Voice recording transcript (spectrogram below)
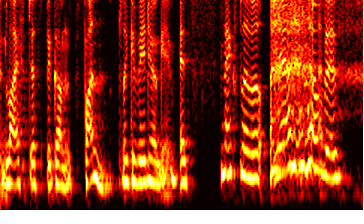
Life just becomes fun. It's like a video game. It's Next level. yeah, no, but it's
